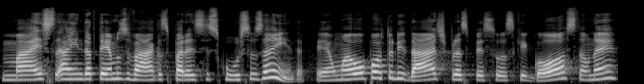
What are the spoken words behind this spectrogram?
mas ainda temos vagas para esses cursos ainda. É uma oportunidade para as pessoas que gostam, né?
